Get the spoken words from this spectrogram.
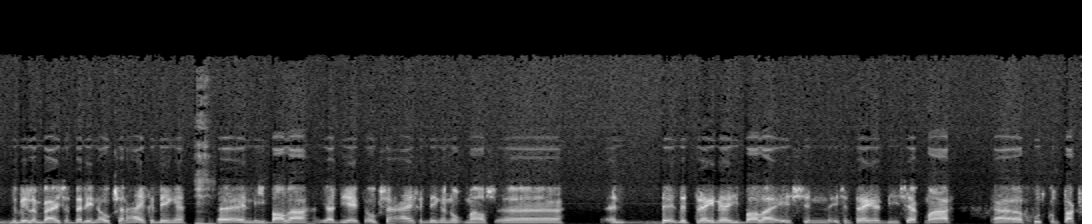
De Willem Wijs had daarin ook zijn eigen dingen. Mhm. En Hiballa, ja, die heeft ook zijn eigen dingen nogmaals. En de, de trainer Hiballa is een, is een trainer die zeg maar ja, goed contact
